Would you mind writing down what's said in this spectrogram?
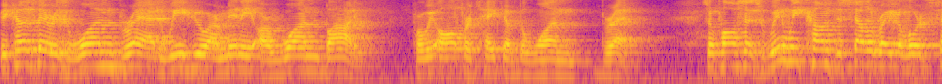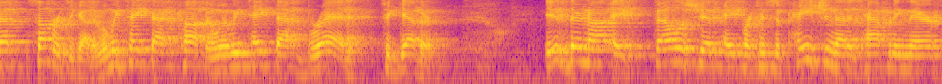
Because there is one bread, we who are many are one body, for we all partake of the one bread. So Paul says, when we come to celebrate the Lord's Supper together, when we take that cup and when we take that bread together, is there not a fellowship, a participation that is happening there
